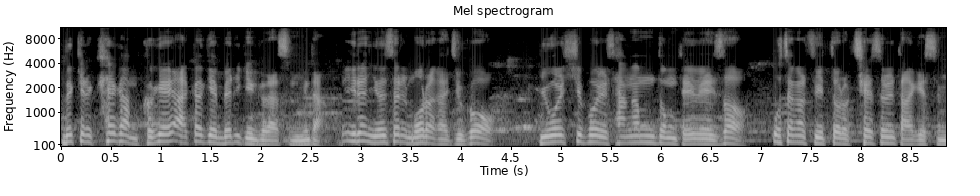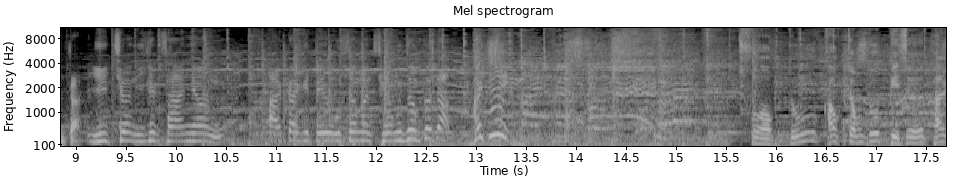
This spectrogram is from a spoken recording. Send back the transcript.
느끼는 쾌감 그게 알까기의 매력인 것 같습니다. 이런 열쇠를 몰아가지고 6월 15일 상암동 대회에서 우승할 수 있도록 최선을 다하겠습니다. 2024년 알까기 대회 우승은 최영준 거다. 화이팅! 추억도 걱정도 비슷할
